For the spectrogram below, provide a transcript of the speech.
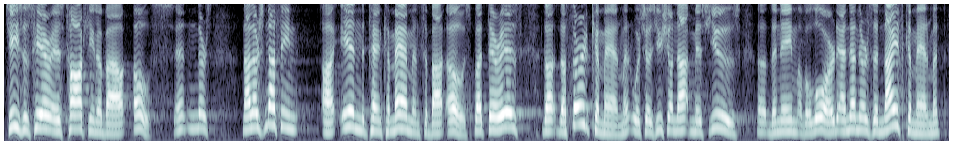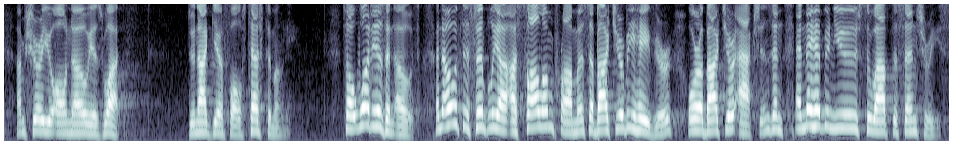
Jesus here is talking about oaths. And there's, now, there's nothing uh, in the Ten Commandments about oaths. But there is the, the third commandment, which says, You shall not misuse uh, the name of the Lord. And then there's the ninth commandment, I'm sure you all know, is what? Do not give false testimony. So, what is an oath? An oath is simply a, a, solemn promise about your behavior or about your actions, and, and they have been used throughout the centuries.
